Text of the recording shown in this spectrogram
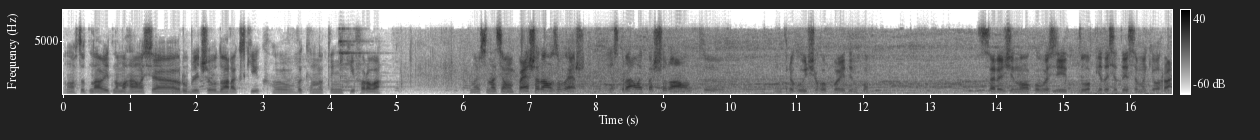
Ось тут навіть намагалися рублячи удар Акскік викинути Нікіфорова. Ну і все на цьому. Перший раунд завершений. Яскравий перший раунд е, інтригуючого поєдинку серед жінок у вазі до 57 кг.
